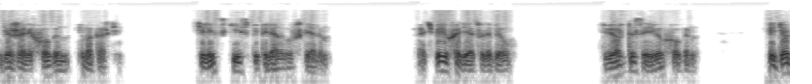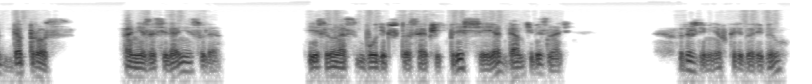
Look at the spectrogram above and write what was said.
держали Хоган и Маккарти. Телицкий испепелял его взглядом. «А теперь уходи отсюда, Билл», — твердо заявил Хоган. «Идет допрос, а не заседание суда. Если у нас будет что сообщить прессе, я дам тебе знать». «Подожди меня в коридоре, Билл»,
